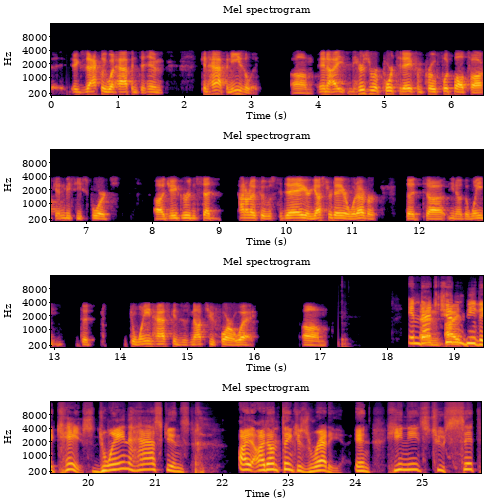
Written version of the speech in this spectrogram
uh, exactly what happened to him can happen easily. Um, and I here's a report today from Pro Football Talk, NBC Sports. Uh, Jay Gruden said, I don't know if it was today or yesterday or whatever, that uh, you know the Wayne that Dwayne Haskins is not too far away. Um, and that and shouldn't I, be the case. Dwayne Haskins, I, I don't think is ready. And he needs to sit,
